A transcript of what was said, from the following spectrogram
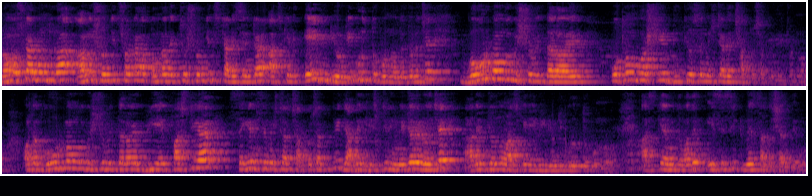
নমস্কার বন্ধুরা, আমি সঞ্জিত সরকার আর তোমরা দেখছ সঞ্জিত স্টাডি সেন্টার। আজকের এই ভিডিওটি গুরুত্বপূর্ণ হতে চলেছে গৌরবঙ্গ বিশ্ববিদ্যালয়ের প্রথম বর্ষের দ্বিতীয় সেমিস্টারের ছাত্রছাত্রীদের জন্য। অর্থাৎ গৌরবঙ্গ বিশ্ববিদ্যালয়ের BA first year second semester ছাত্রছাত্রী যাদের হিস্ট্রি মেজরে রয়েছে, তাদের জন্য আজকের এই ভিডিওটি গুরুত্বপূর্ণ। আজকে আমি তোমাদের এসএসসি টু এর সাজেশন দেবো।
